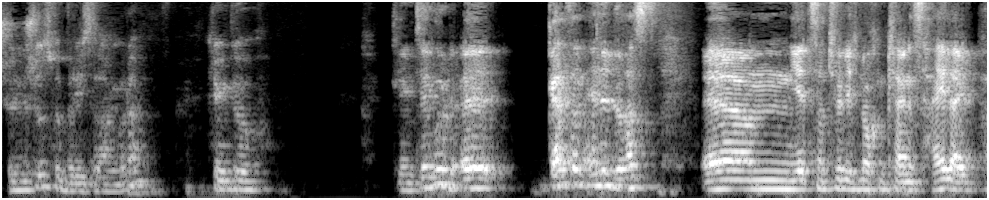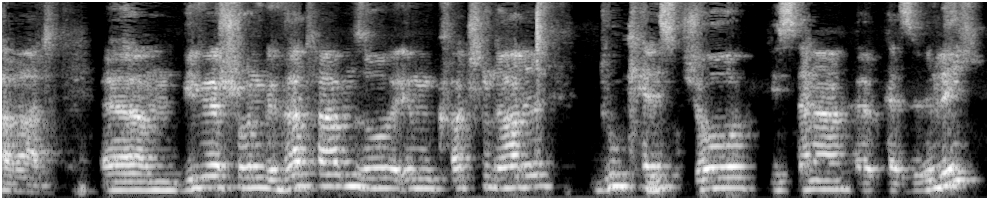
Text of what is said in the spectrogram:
Schönes Schlusswort, würde ich sagen, oder? Klingt doch. Klingt sehr gut. Äh, ganz am Ende, du hast ähm, jetzt natürlich noch ein kleines Highlight parat. Ähm, wie wir schon gehört haben, so im Quatschen gerade, du kennst Joe DeSena äh, persönlich.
